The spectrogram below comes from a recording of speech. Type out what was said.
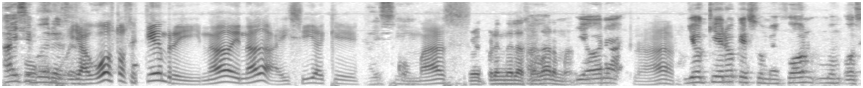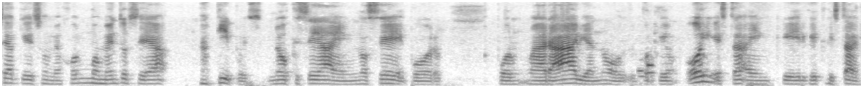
Ahí sí o- y agosto, septiembre y nada de nada, ahí sí hay que Ahí sí. con más, Reprende las Ah, alarmas. Y ahora claro. yo quiero que su mejor, o sea, que su mejor momento sea aquí, pues, no que sea en, no sé, por, por Arabia, no, porque hoy está en Cristal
